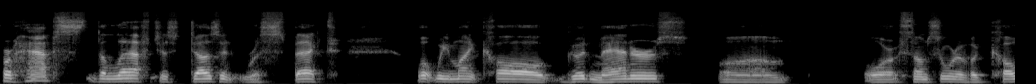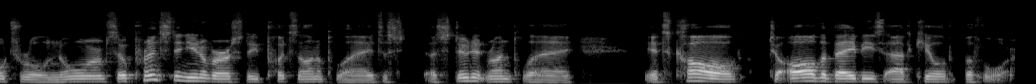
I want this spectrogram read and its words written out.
perhaps the left just doesn't respect what we might call good manners um, or some sort of a cultural norm. So Princeton University puts on a play. It's a, a student-run play. It's called "To All the Babies I've Killed Before."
